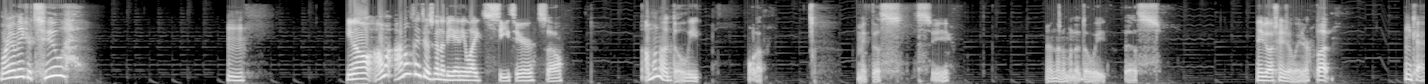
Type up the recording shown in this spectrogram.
Mario Maker 2? Hmm. You know, I'm, I don't think there's going to be any, like, C tier, so... I'm going to delete... Hold up. Make this C. And then I'm going to delete this. Maybe I'll change it later, but... Okay.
